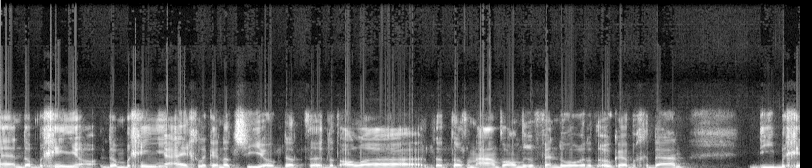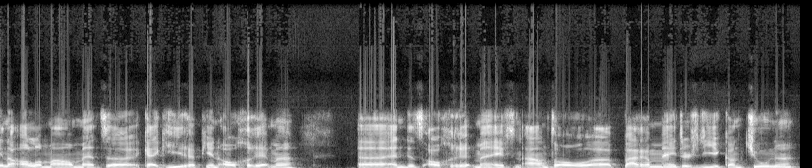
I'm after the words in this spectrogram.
En dan begin, je, dan begin je eigenlijk, en dat zie je ook dat, uh, dat, alle, dat, dat een aantal andere vendoren dat ook hebben gedaan. Die beginnen allemaal met: kijk, hier heb je een algoritme. en dit algoritme heeft een aantal parameters die je kan tunen.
